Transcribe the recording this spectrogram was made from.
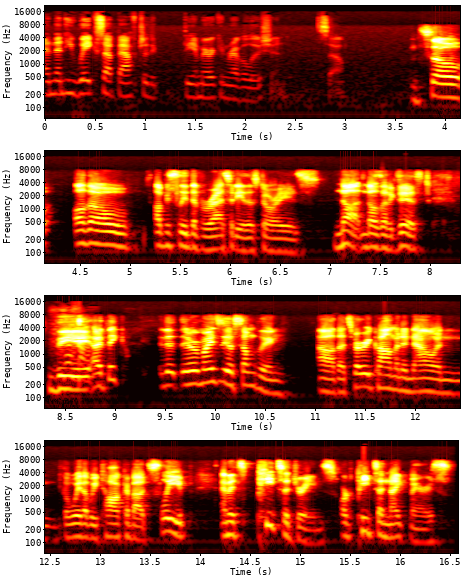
and then he wakes up after the, the American Revolution. So, So, although obviously the veracity of the story is not doesn't exist, the I think it, it reminds me of something uh, that's very common in now in the way that we talk about sleep, and it's pizza dreams or pizza nightmares.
